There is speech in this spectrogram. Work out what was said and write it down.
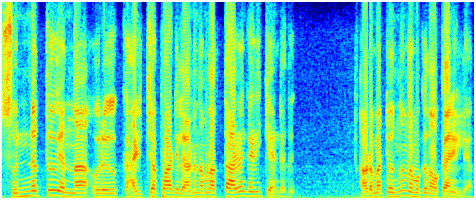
സുന്നത്ത് എന്ന ഒരു കാഴ്ചപ്പാടിലാണ് നമ്മൾ അത്താഴം കഴിക്കേണ്ടത്. അവിടെ മറ്റൊന്നും നമുക്ക് നോക്കാനില്ല.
